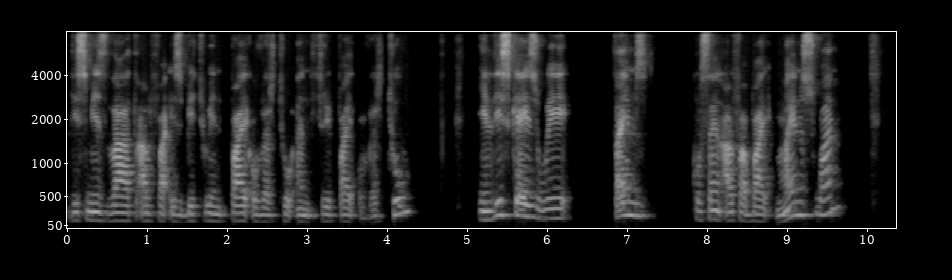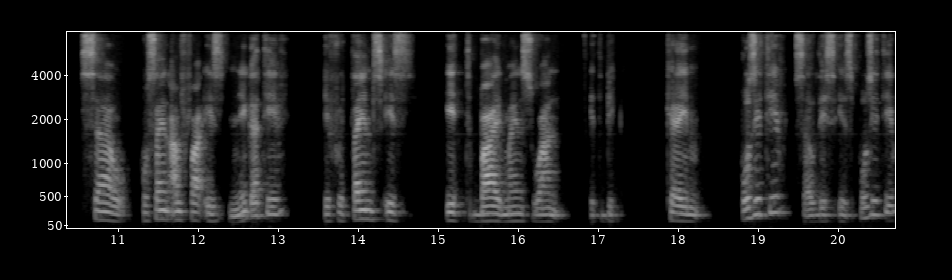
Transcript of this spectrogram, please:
this means that alpha is between pi over 2 and 3 pi over 2. In this case, we times cosine alpha by minus 1. So cosine alpha is negative. If we times is it by minus 1, it became positive. So this is positive.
